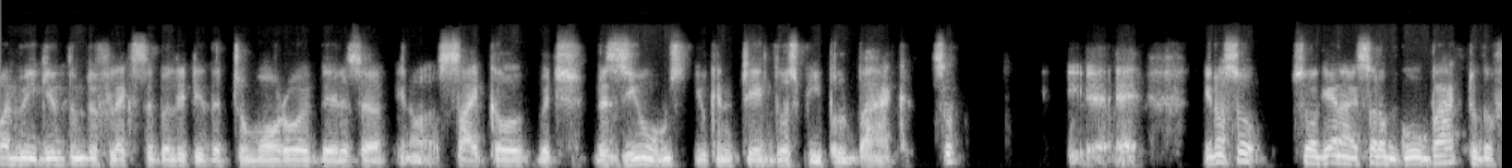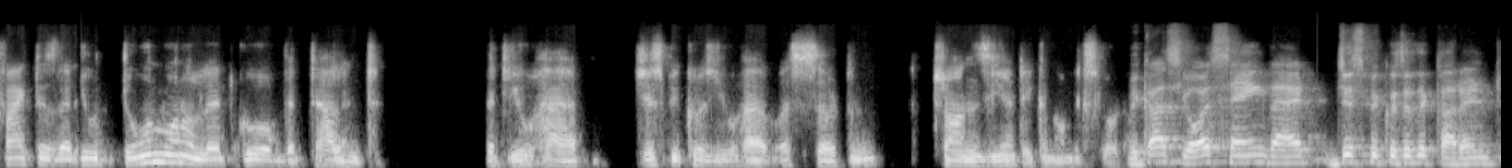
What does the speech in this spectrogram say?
but we give them the flexibility that tomorrow if there is a you know a cycle which resumes you can take those people back so eh, eh, you know so so again i sort of go back to the fact is that you don't want to let go of the talent that you have just because you have a certain transient economic slowdown. Because you're saying that just because of the current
